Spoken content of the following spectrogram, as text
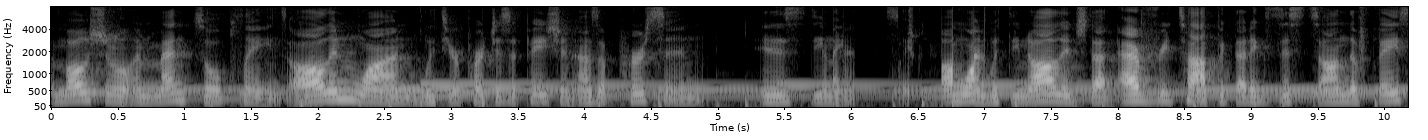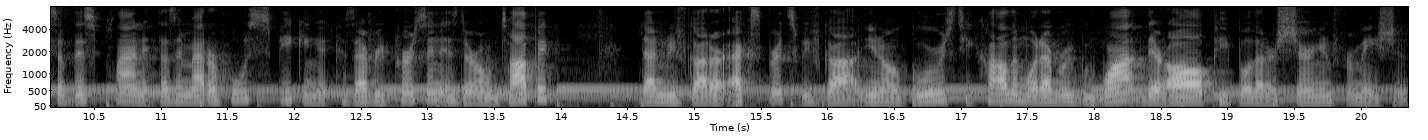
emotional, and mental planes all in one with your participation as a person is the on one with the knowledge that every topic that exists on the face of this planet doesn't matter who's speaking it because every person is their own topic then we've got our experts, we've got, you know, gurus, call them whatever we want. They're all people that are sharing information.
